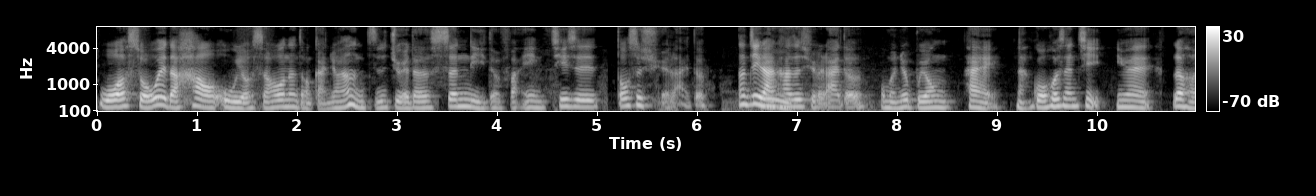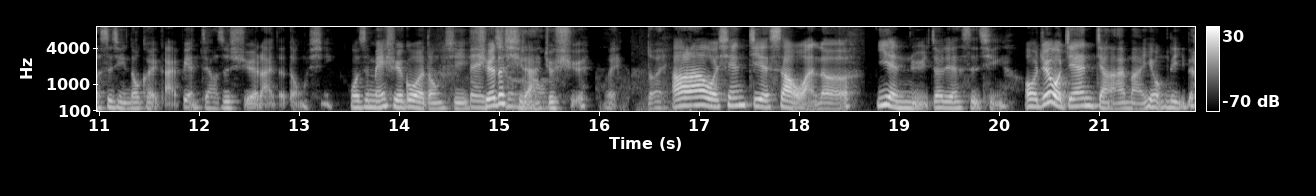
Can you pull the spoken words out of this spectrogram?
我所谓的好恶，有时候那种感觉好像很直觉的生理的反应，其实都是学来的。那既然它是学来的，我们就不用太难过或生气，因为任何事情都可以改变，只要是学来的东西，或是没学过的东西，学得起来就学。对对，好了，我先介绍完了厌女这件事情，我觉得我今天讲还蛮用力的。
